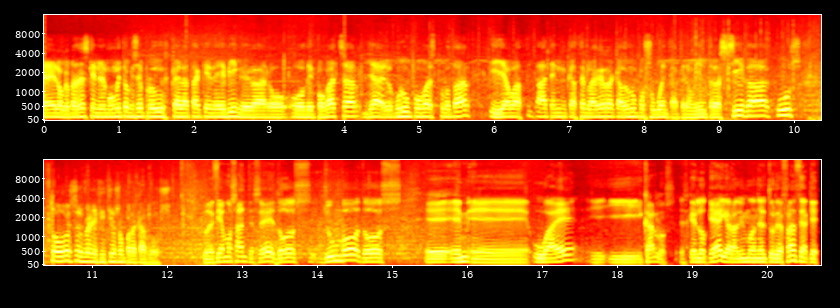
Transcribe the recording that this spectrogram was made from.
Eh, lo que pasa es que en el momento que se produzca el ataque de Vingegaard o, de Pogachar, ya el grupo va a explotar y ya va a tener que hacer la guerra cada uno por su cuenta. Pero mientras siga Kus, todo eso es beneficioso para Carlos. Lo decíamos antes, ¿eh? Dos Jumbo, dos eh, em- eh, UAE y, y Carlos. Es que es lo que hay ahora mismo en el Tour de Francia, que,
